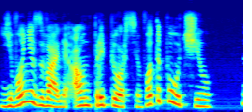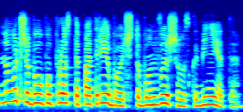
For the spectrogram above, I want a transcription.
Его не звали, а он приперся, вот и получил. Но лучше было бы просто потребовать, чтобы он вышел из кабинета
